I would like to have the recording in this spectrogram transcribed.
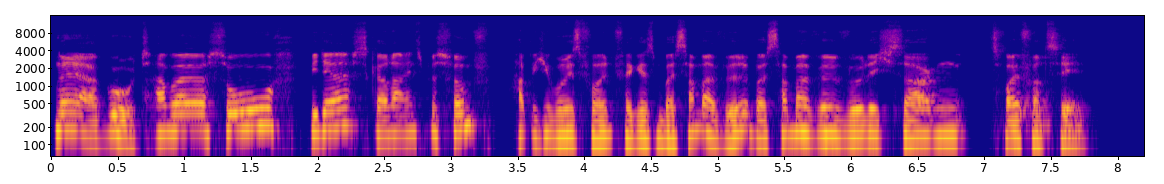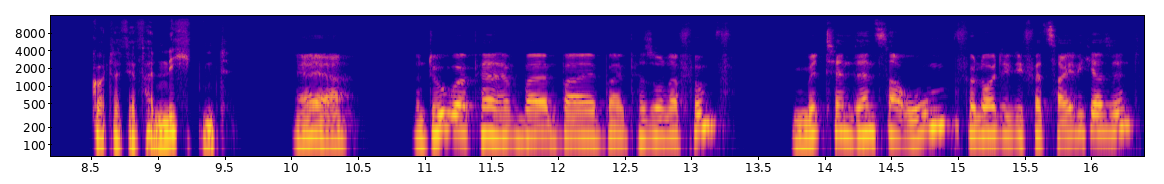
Naja, gut. Aber so wieder, Skala 1 bis 5. Habe ich übrigens vorhin vergessen bei Somerville. Bei Somerville würde ich sagen 2 von 10. Gott, das ist ja vernichtend. Ja, ja. Und du bei, bei, bei, bei Persona 5? Mit Tendenz nach oben für Leute, die verzeihlicher sind?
